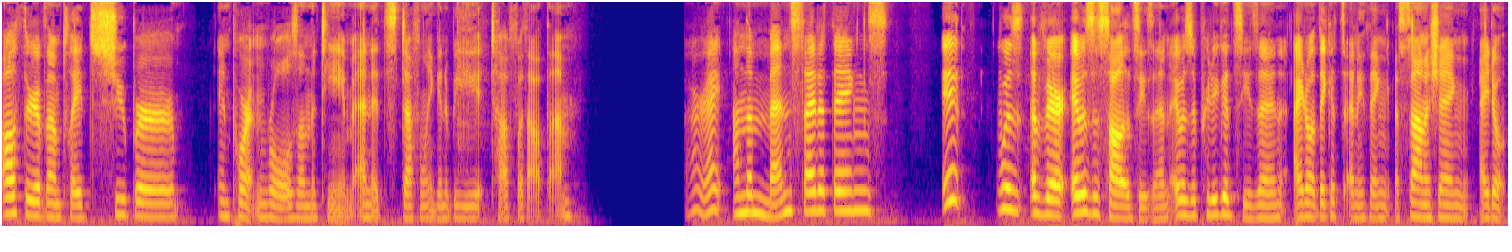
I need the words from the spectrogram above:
all three of them played super important roles on the team, and it's definitely going to be tough without them. All right. On the men's side of things, it was a very it was a solid season. It was a pretty good season. I don't think it's anything astonishing. I don't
